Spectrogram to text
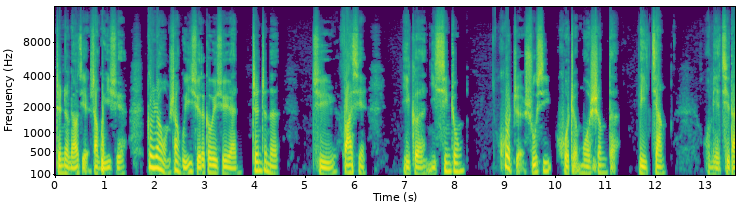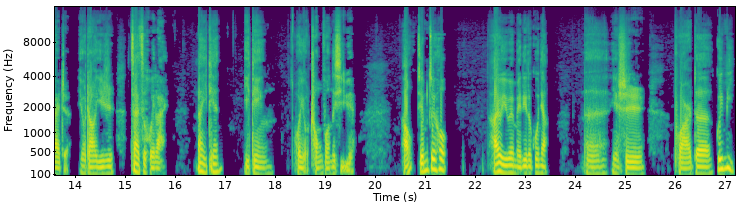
真正了解上古医学，更让我们上古医学的各位学员真正的去发现一个你心中或者熟悉或者陌生的丽江。我们也期待着有朝一日再次回来，那一天一定会有重逢的喜悦。好，节目最后还有一位美丽的姑娘。呃，也是普儿的闺蜜，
